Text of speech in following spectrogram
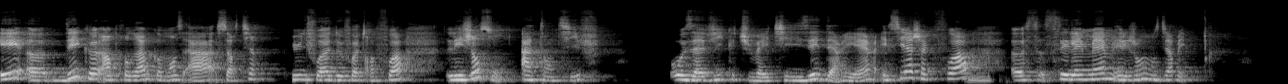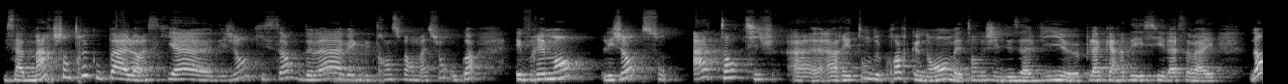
Et euh, dès qu'un programme commence à sortir une fois, deux fois, trois fois, les gens sont attentifs aux avis que tu vas utiliser derrière. Et si à chaque fois, mmh. euh, c'est les mêmes, et les gens vont se dire, mais ça marche un truc ou pas alors? Est-ce qu'il y a des gens qui sortent de là avec des transformations ou quoi? Et vraiment, les gens sont attentifs. Arrêtons de croire que non, mais tant que j'ai des avis euh, placardés ici et là, ça va aller. Non,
